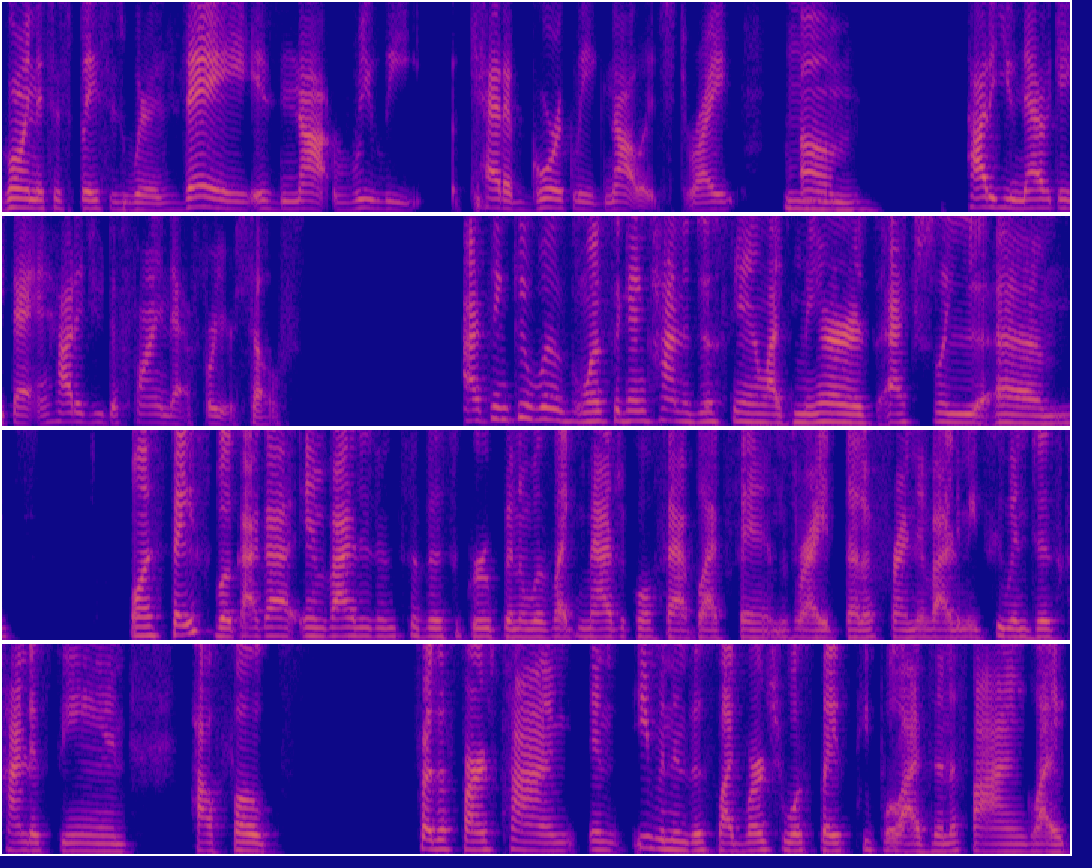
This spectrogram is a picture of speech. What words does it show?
going into spaces where they is not really categorically acknowledged, right? Um, mm-hmm. Um, how do you navigate that, and how did you define that for yourself? I think it was once again kind of just seeing like mirrors actually um on Facebook, I got invited into this group and it was like magical fat black femmes, right? That a friend invited me to, and just kind of seeing how folks, for the first time, and even in this like virtual space, people identifying like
